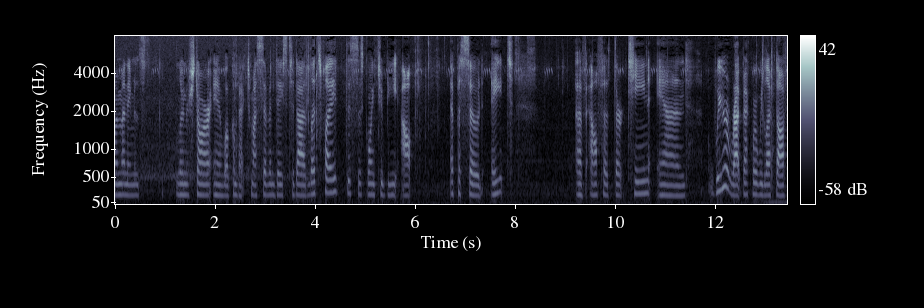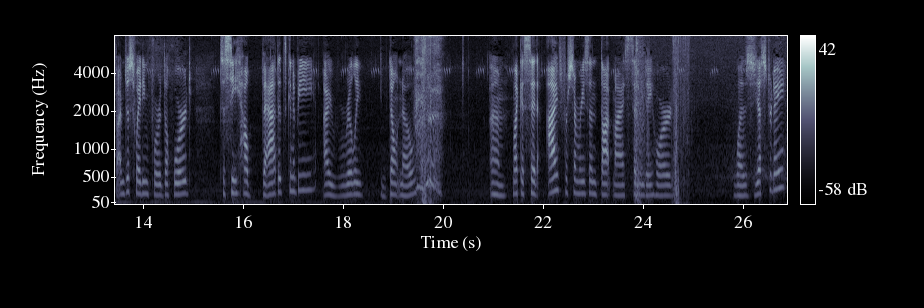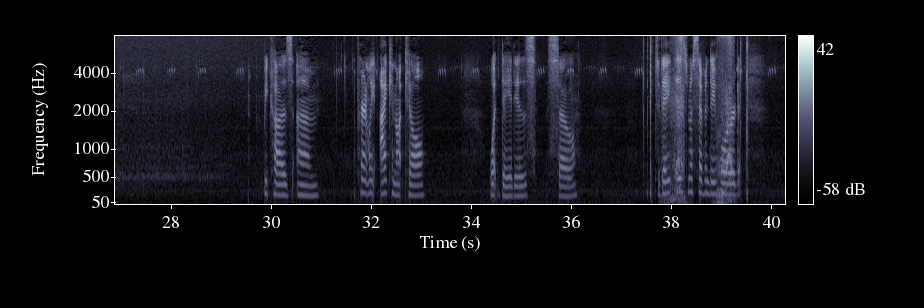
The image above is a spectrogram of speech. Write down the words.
My name is Lunar Star and welcome back to my 7 Days to Die Let's Play. This is going to be out episode 8 of Alpha 13 and we're right back where we left off. I'm just waiting for the Horde to see how bad it's going to be. I really don't know. Um, like I said, I for some reason thought my 7 day Horde was yesterday because um, apparently I cannot tell what day it is. So today is my seven day horde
